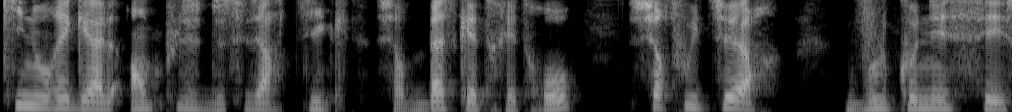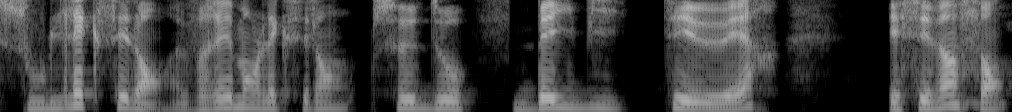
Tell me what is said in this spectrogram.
qui nous régale en plus de ses articles sur Basket Rétro. Sur Twitter, vous le connaissez sous l'excellent, vraiment l'excellent pseudo Baby TER. Et c'est Vincent.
